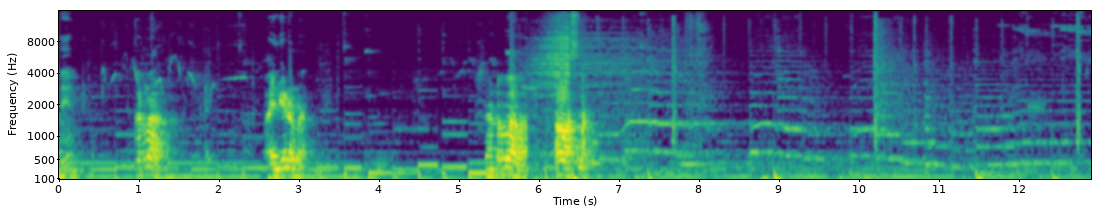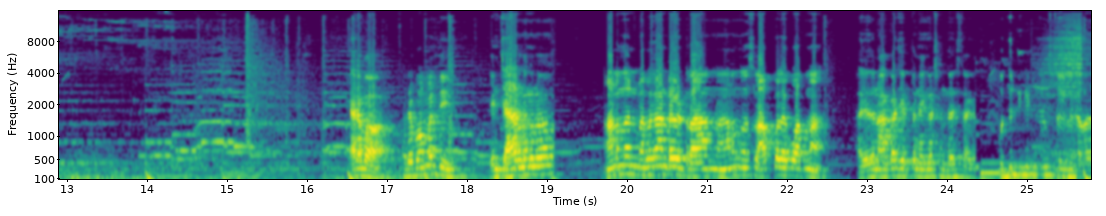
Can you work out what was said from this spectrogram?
హలో బొమ్మది ఎక్కడరా ఆ ఇంటికాడ ఉన్నా సెంటర్ ఆ, వస్తున్నా. ఎరా బావ. అరే బొమ్మది నేను చాలా ఆనందంగా ఉన్నావు? ఆనందాన్ని మెల్లగా అంటావేట్రా? నా ఆనందం అసలు ఆపుకోలేకపోతున్నా. అదేదో నాకు కూడా చెప్తాను నేను కూడా పొద్దున్న టికెట్ చూస్తే కదా?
